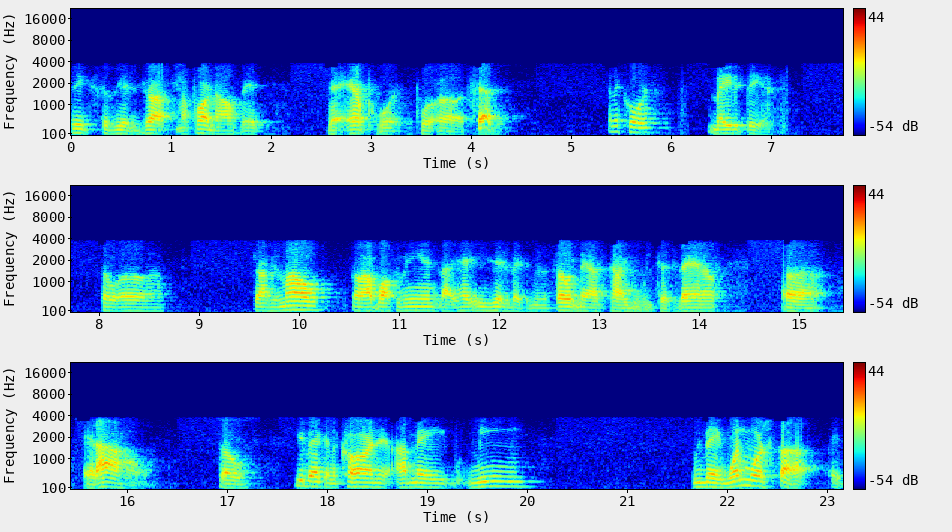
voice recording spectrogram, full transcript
six because we had to drop my partner off at the airport for uh, seven, and of course, made it there. So uh, dropped him off. So I walk him in like, hey, he's headed back to Minnesota. Call you when we touch down uh, at our home. So get back in the car, and I made me. We made one more stop at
